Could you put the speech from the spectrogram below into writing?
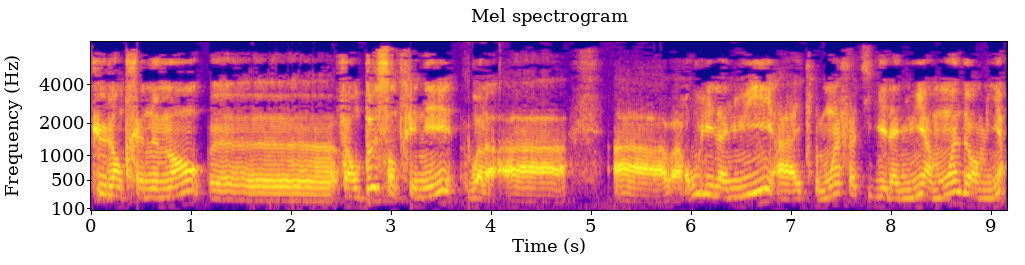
que l'entraînement, euh, enfin, on peut s'entraîner, voilà, à, à, à rouler la nuit, à être moins fatigué la nuit, à moins dormir.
